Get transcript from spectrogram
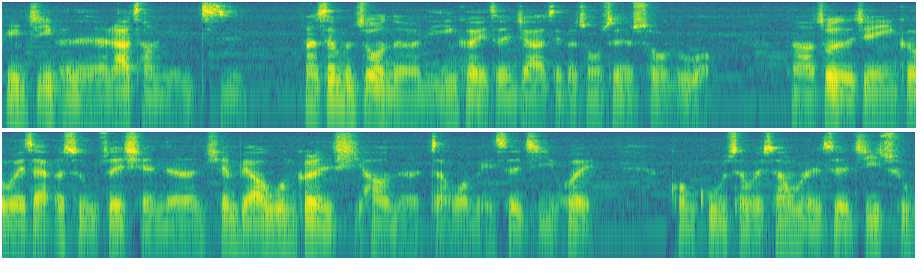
并尽可能的拉长年资。那这么做呢，理应可以增加这个终身的收入哦。那作者建议各位在二十五岁前呢，先不要问个人喜好呢，掌握每一次的机会，巩固成为商务人士的基础，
